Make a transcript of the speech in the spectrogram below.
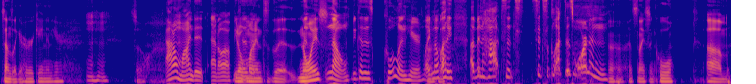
sounds like a hurricane in here. Mm-hmm. So I don't mind it at all. you don't mind the noise? It, no, because it's cool in here. Like Uh-huh. nobody. I've been hot since six o'clock this morning. Uh huh. It's nice and cool. Um,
